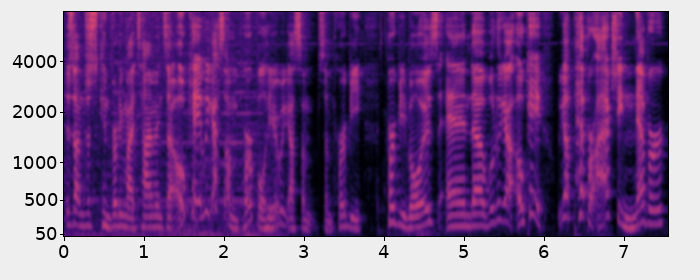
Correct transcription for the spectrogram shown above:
this I'm just converting my time into okay we got some purple here. We got some some perpy perpy boys and uh what do we got? Okay we got pepper. I actually never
